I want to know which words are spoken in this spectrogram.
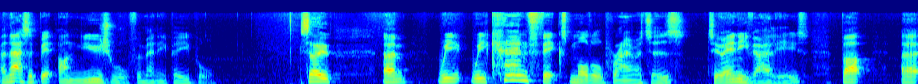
And that's a bit unusual for many people. So um, we, we can fix model parameters to any values, but uh,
